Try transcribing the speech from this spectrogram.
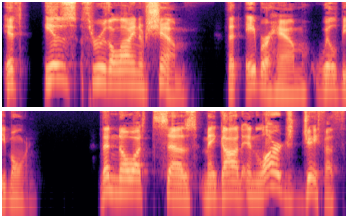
It is through the line of Shem that Abraham will be born. Then Noah says, May God enlarge Japheth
